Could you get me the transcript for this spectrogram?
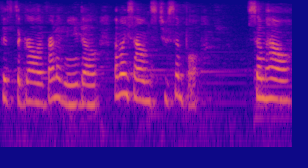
fits the girl in front of me though. Emily sounds too simple. Somehow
